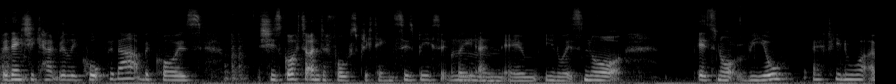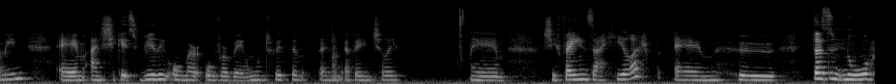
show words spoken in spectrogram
but then she can't really cope with that because she's got it under false pretenses basically, Mm. and um, you know it's not it's not real if you know what I mean. Um, and she gets really over- overwhelmed with them um, eventually. Um, she finds a healer um, who doesn't know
